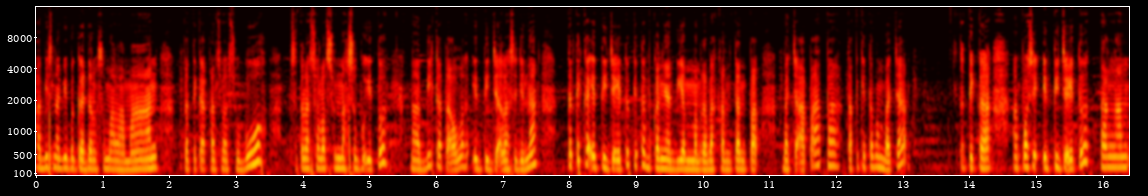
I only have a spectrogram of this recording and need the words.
habis Nabi begadang semalaman ketika akan sholat subuh setelah sholat sunnah subuh itu Nabi kata Allah intijaklah sejenak. Ketika intija itu kita bukannya diam merebahkan tanpa baca apa-apa tapi kita membaca ketika uh, posisi intija itu tangan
